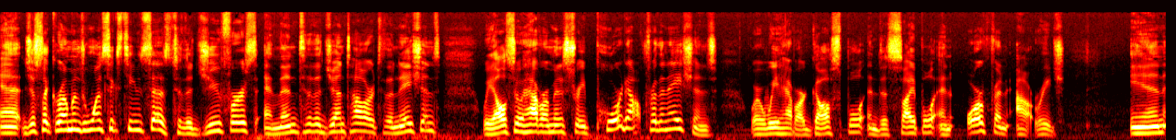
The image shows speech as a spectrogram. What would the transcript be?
and just like Romans 1:16 says, to the Jew first and then to the Gentile or to the nations, we also have our ministry poured out for the nations, where we have our gospel and disciple and orphan outreach in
